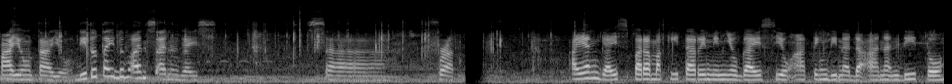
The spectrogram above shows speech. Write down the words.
payong tayo. Dito tayo dumaan sa ano guys, sa front. Ayan guys, para makita rin ninyo guys yung ating dinadaanan dito.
